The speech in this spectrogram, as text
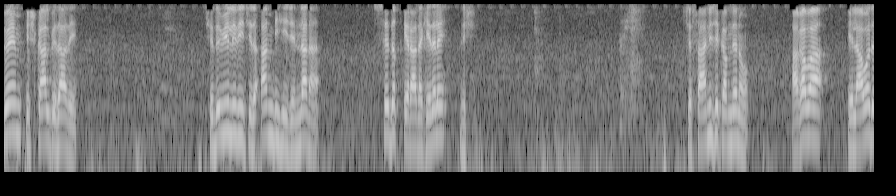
دویم اشکال پیدا دی چې د ویل دي چې د ام به جندنا صدق اراده کېدل نشي چې ثاني چې کم دنو هغه وا علاوه د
